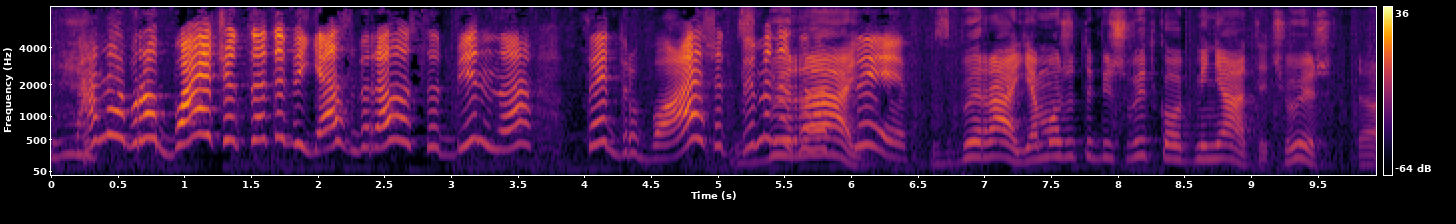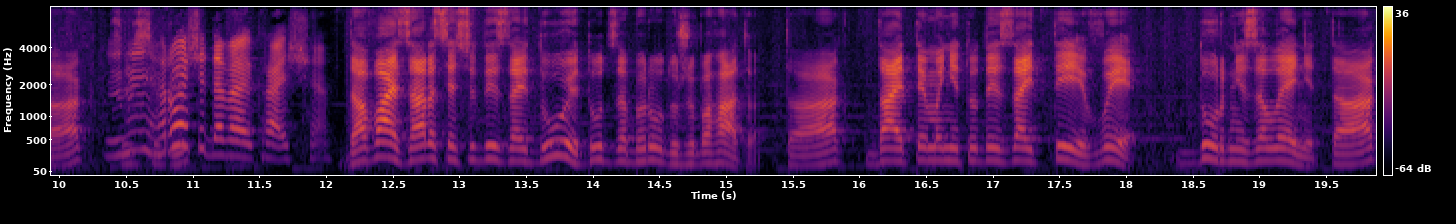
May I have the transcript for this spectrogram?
Я не пробачу це тобі. Я збирала собі на цей дробаш, а ти мене Збирай. Збирай, я можу тобі швидко обміняти, чуєш? Так, це Мгм, сюди. Гроші давай краще. Давай, зараз я сюди зайду і тут заберу дуже багато. Так, дайте мені туди зайти, ви, дурні зелені. Так.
